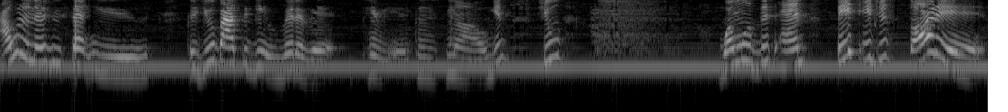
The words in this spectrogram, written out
I want to know who sent you Cause you're about to get rid of it. Period. Cause no, you she. When will this end, bitch? It just started.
